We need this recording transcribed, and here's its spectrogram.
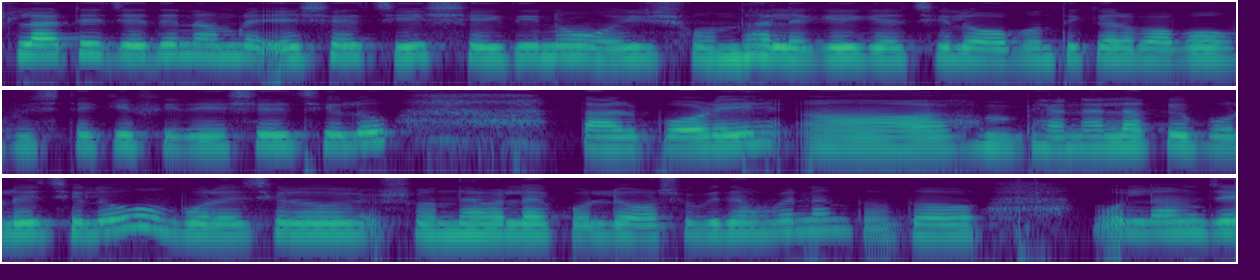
ফ্ল্যাটে যেদিন আমরা এসেছি সেই দিনও ওই সন্ধ্যা লেগে গেছিল। অবন্তিকার বাবা অফিস থেকে ফিরে এসেছিল। তারপরে ভ্যানালাকে বলেছিল বলেছিল সন্ধ্যাবেলায় করলে অসুবিধা হবে না তো তো বললাম যে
